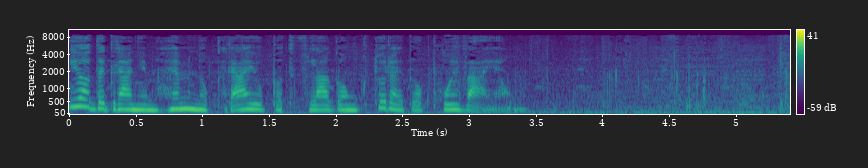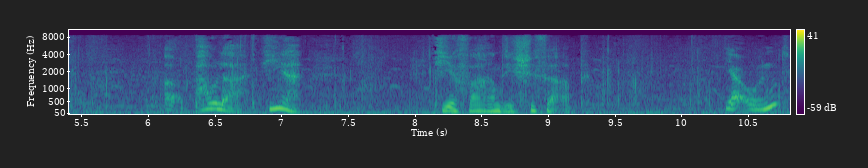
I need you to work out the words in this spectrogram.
i odegraniem hymnu kraju pod flagą, którego pływają. Paula, hier. Hier fahren die Schiffe ab. Ja und?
